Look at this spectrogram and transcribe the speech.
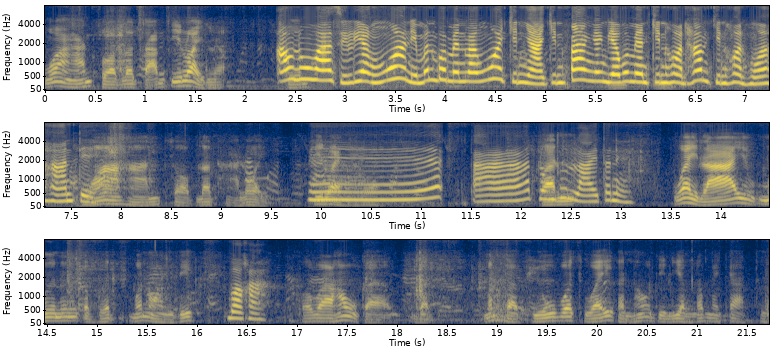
หัวอาหารสอบละสามสี่ร้อยแล้วเอาหนูว่าสิเลี้ยงงัวนี่มันบ่แม่นว่างัวกินหญ้ากินฟางอย่างเดียวบ่แม่นกินฮอดห้ำกินฮอดหัวอาหารเตะหัวอาหารสอบละห้าร้อยแหสี่ร้อยม ตาดลงทุนหลายตัวนี่ไหว้หลายมือหนึงก็เบิดบ่หน่อยดิบ่ค่ะ เพราะว่าเฮาก็แบบมันก็ผิวบ่สวยคันเฮาสิเลี้ยงธรรมชาติซื่อ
